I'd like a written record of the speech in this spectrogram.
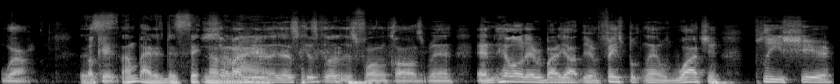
Wow. Okay. Somebody's been sitting on Somebody, the line. let's, let's go to this phone calls, man. And hello to everybody out there in Facebook land who's watching. Please share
